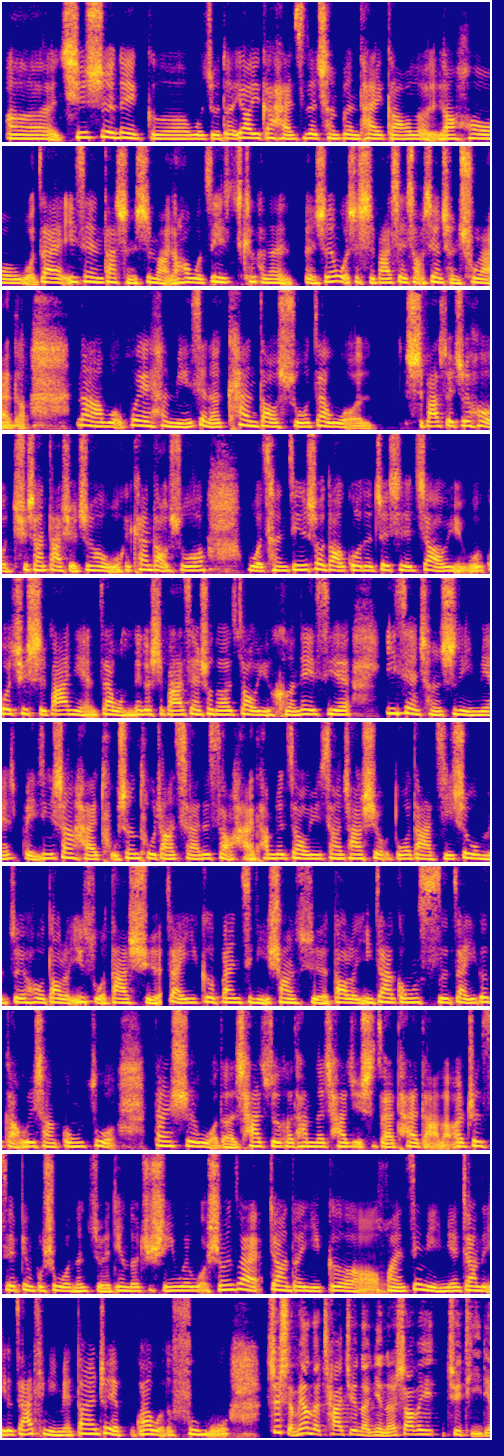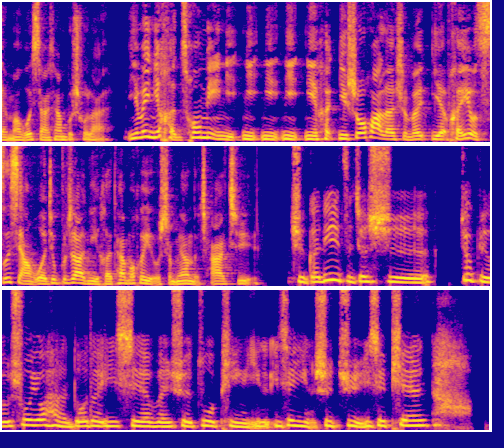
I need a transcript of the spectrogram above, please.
呃，其实那个我觉得要一个孩子的成本太高了。然后我在一线大城市嘛，然后我自己可能本身我是十八线小县城出来的，那我会很明显的看到说，在我。十八岁之后去上大学之后，我会看到说，我曾经受到过的这些教育，我过去十八年在我们那个十八线受到的教育和那些一线城市里面北京、上海土生土长起来的小孩，他们的教育相差是有多大？即使我们最后到了一所大学，在一个班级里上学，到了一家公司，在一个岗位上工作，但是我的差距和他们的差距实在太大了。而这些并不是我能决定的，只是因为我生在这样的一个环境里面。这样的一个家庭里面，当然这也不怪我的父母。是什么样的差距呢？你能稍微具体一点吗？我想象不出来，因为你很聪明，你你你你你很你说话了什么也很有思想，我就不知道你和他们会有什么样的差距。举个例子，就是就比如说有很多的一些文学作品，一一些影视剧，一些偏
